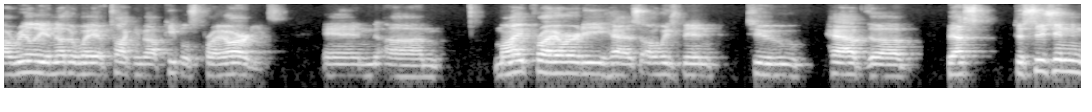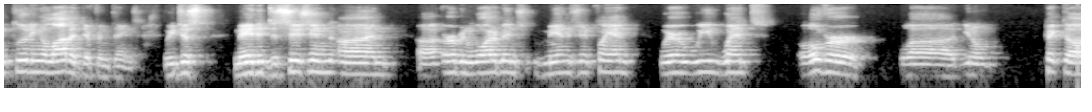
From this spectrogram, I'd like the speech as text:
are really another way of talking about people's priorities. And um, my priority has always been to have the best decision, including a lot of different things. We just made a decision on uh, urban water man- management plan where we went over, uh, you know, picked a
